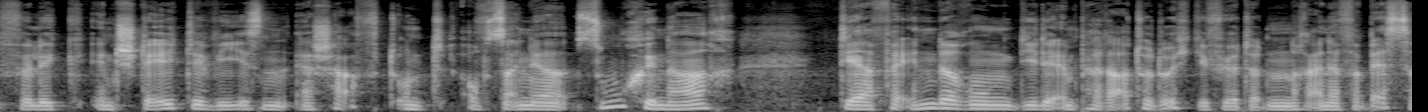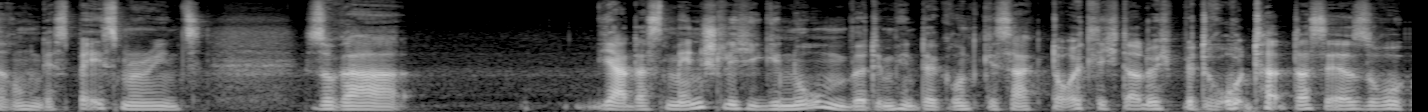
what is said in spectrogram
völlig entstellte Wesen erschafft und auf seiner Suche nach der Veränderung, die der Imperator durchgeführt hat und nach einer Verbesserung der Space Marines sogar ja, das menschliche Genom, wird im Hintergrund gesagt, deutlich dadurch bedroht hat, dass er so,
